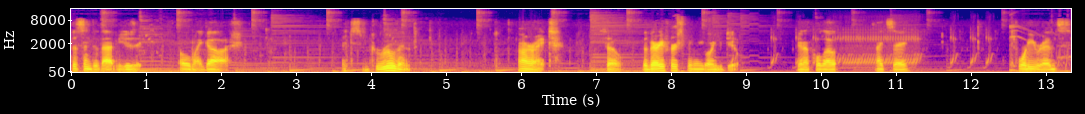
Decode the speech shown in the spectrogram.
Listen to that music. Oh my gosh. It's grooving. Alright, so the very first thing I'm going to do, I'm gonna pull out, I'd say, 40 reds.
